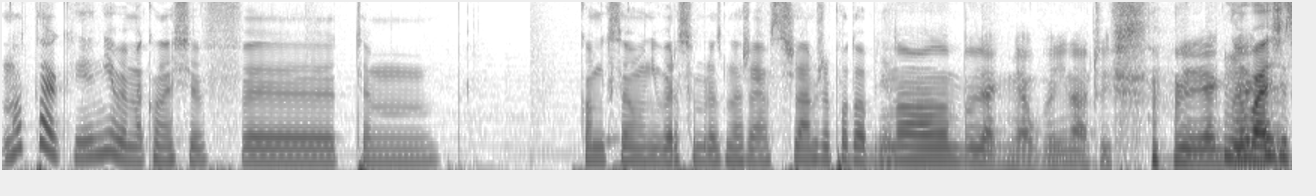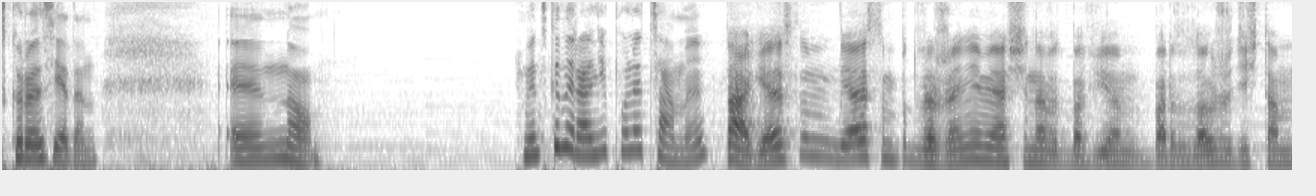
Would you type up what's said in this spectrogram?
No tak, ja nie wiem jak one się w y, tym komiksowym uniwersum rozmnażają. Strzelam, że podobnie. No, bo jak miałby inaczej w sumie, jak No jak- właśnie, skoro jest jeden. Y, no. Więc generalnie polecamy. Tak, ja jestem, ja jestem pod wrażeniem, ja się nawet bawiłem bardzo dobrze, gdzieś tam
